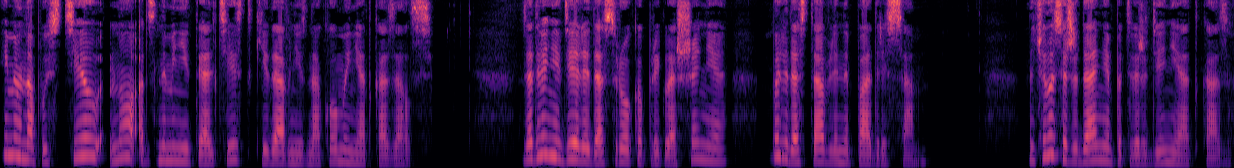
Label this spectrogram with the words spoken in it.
Имя он опустил, но от знаменитой альтистки и давней знакомой не отказался. За две недели до срока приглашения были доставлены по адресам. Началось ожидание подтверждения отказов.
